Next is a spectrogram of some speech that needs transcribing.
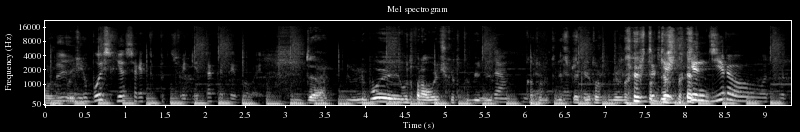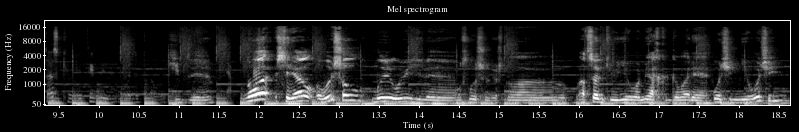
может быть. Любой слесарь это подтвердит, так это и бывает. Да, любой водопроводчик это победит, да, который да, 35 да, лет тоже побеждает. Что. Гендира вот вытаскивает именно водопроводчик. Да. Но сериал вышел, мы увидели, услышали, что оценки у него, мягко говоря, очень не очень.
